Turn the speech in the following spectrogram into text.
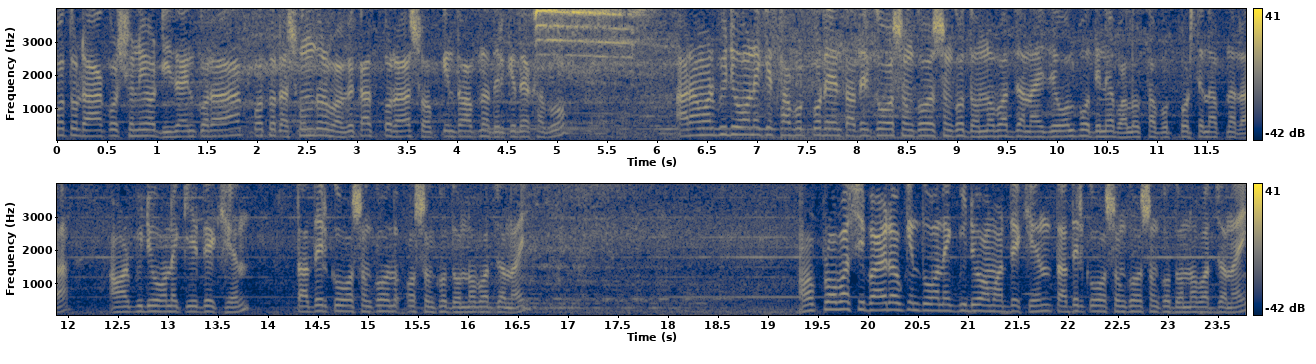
কতটা আকর্ষণীয় ডিজাইন করা, কতটা সুন্দরভাবে কাজ করা, সব কিন্তু আপনাদেরকে দেখাবো। আর আমার ভিডিও অনেকে সাপোর্ট করেন, তাদেরকে অসংখ্য অসংখ্য ধন্যবাদ জানাই যে অল্প দিনে ভালো সাপোর্ট করছেন আপনারা। আমার ভিডিও অনেকেই দেখেন, তাদেরকেও অসংখ্য অসংখ্য ধন্যবাদ জানাই। আমার প্রবাসী ভাইরাও কিন্তু অনেক ভিডিও আমার দেখেন, তাদেরকেও অসংখ্য অসংখ্য ধন্যবাদ জানাই।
